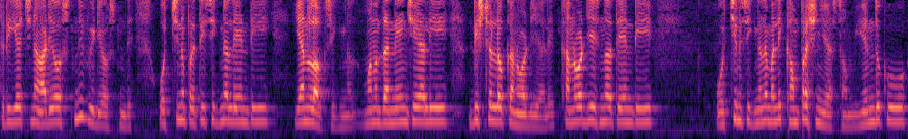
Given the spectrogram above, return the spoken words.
త్రీ వచ్చిన ఆడియో వస్తుంది వీడియో వస్తుంది. వచ్చిన ప్రతి సిగ్నల్ ఏంటి? ఎన్లాగ్ సిగ్నల్ మనం దాన్ని ఏం చేయాలి? డిజిటల్లోకి కన్వర్ట్ చేయాలి. కన్వర్ట్ చేసిన తర్వాత ఏంటి? వచ్చిన సిగ్నల్ మళ్ళీ కంప్రెషన్ చేస్తాం. ఎందుకు?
